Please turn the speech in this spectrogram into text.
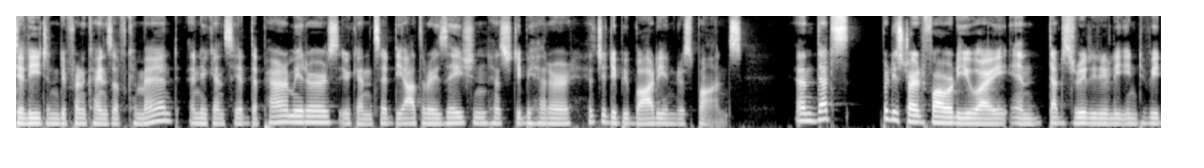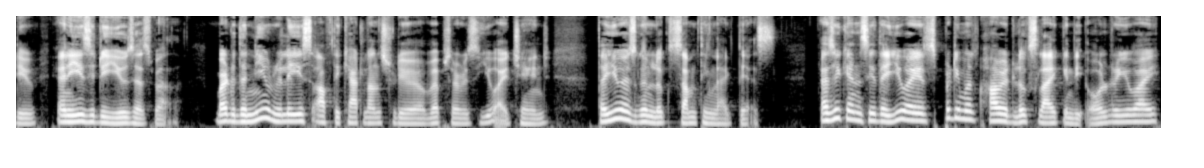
delete and different kinds of command and you can set the parameters you can set the authorization http header http body and response. And that's pretty straightforward ui and that's really really intuitive and easy to use as well. But with the new release of the katalon studio web service ui change the ui is going to look something like this. As you can see the ui is pretty much how it looks like in the older ui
